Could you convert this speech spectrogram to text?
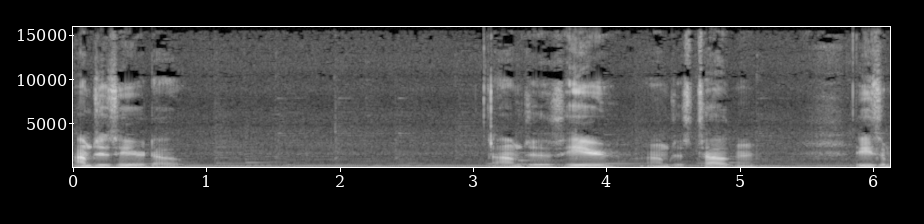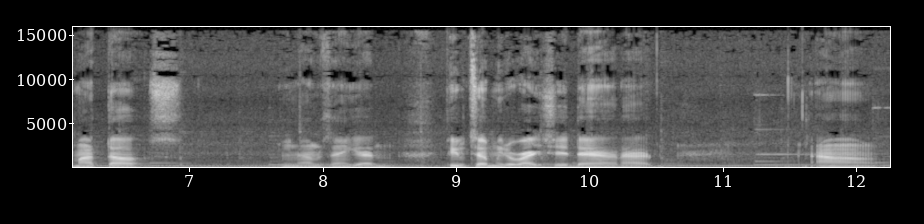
I'm just here, dog. I'm just here. I'm just talking. These are my thoughts. You know what I'm saying? Got people tell me to write shit down. I I don't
